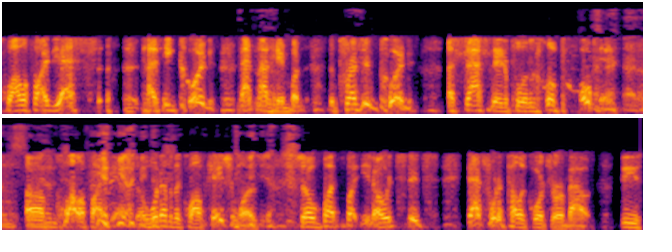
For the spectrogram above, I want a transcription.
qualified yes, that he could, not, not him, but the president could assassinate a political opponent. Um, qualified yes, or whatever the qualification was. So, but, but, you know, it's, it's, that's what appellate courts are about. These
